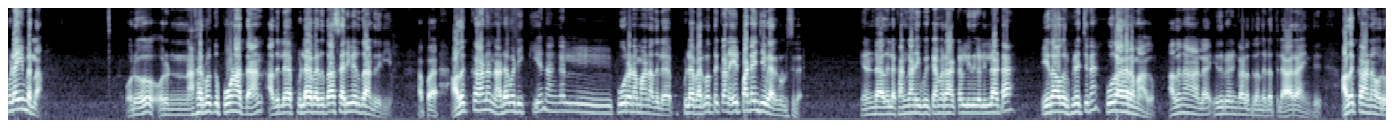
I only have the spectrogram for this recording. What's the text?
பிழையும் பெறலாம். ஒரு ஒரு நகர்வுக்கு போனால் தான் அதில் பிழை வருதா சரி வருதான்னு தெரியும். அப்போ அதுக்கான நடவடிக்கையை நாங்கள் பூரணமான அதில் பிழை வர்றதுக்கான ஏற்பாட்டையும் செய்வார்கள் ஒரு சிலர். ஏனெண்டா அதில் கண்காணிப்பு கேமராக்கள் இதுகள் இல்லாட்டா ஏதாவது ஒரு பிரச்சனை பூதாகரமாகும். அதனால் எதிர்வரும் காலத்தில் அந்த இடத்துல ஆராய்ந்து அதற்கான ஒரு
